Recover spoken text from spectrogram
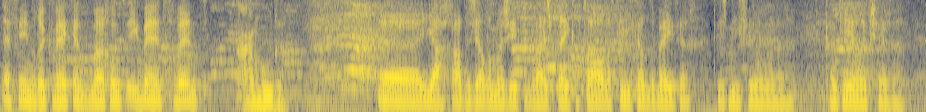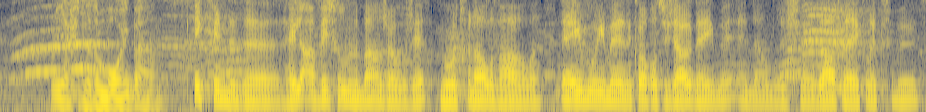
even indrukwekkend. Maar goed, ik ben het gewend. Armoede. Ja, gaat er zelf maar zitten. Wij spreken op 12 vierkante meter. Het is niet veel, kan ik eerlijk zeggen. Maar jij vindt het een mooie baan. Ik vind het een hele afwisselende baan, zo gezegd. Je hoort van alle verhalen. De een moet je met een korreltje zout nemen en de andere is eh, daadwerkelijk gebeurd.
